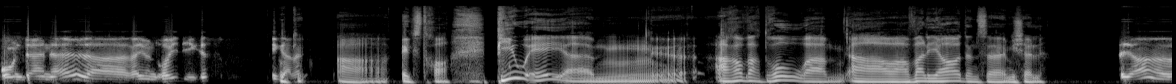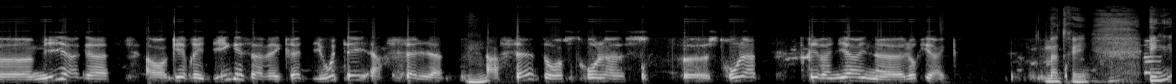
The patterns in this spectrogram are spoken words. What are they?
on dan el a rai an droi e gal. Okay. Ah, extra. Piou e um, a ravar a, a, a valead Michel Ja, euh, mi, avec, euh, alors, Gevredigis, avec Gret Dioute, euh, Strola, Trivania, in euh, Lokirek. Matre. Eng,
